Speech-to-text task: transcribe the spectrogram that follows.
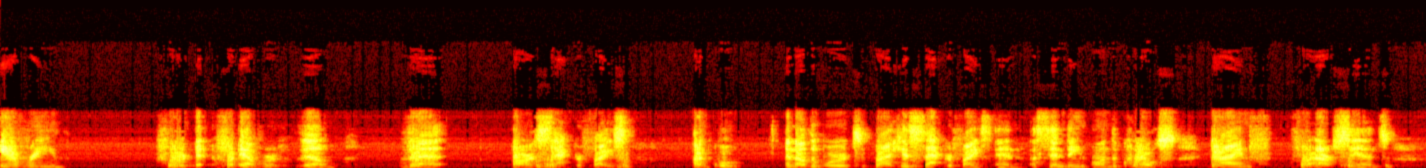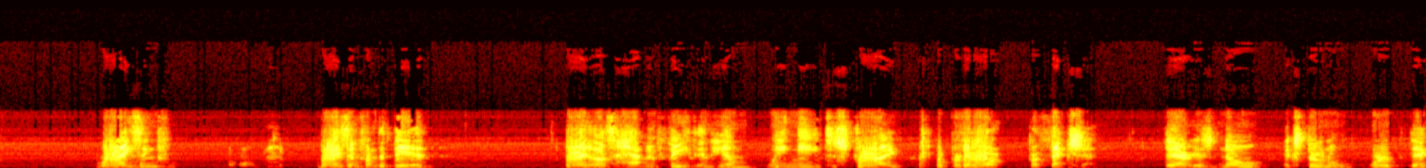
every for forever them that are sacrificed unquote in other words, by his sacrifice and ascending on the cross, dying for our sins, rising, rising from the dead, by us having faith in him, we need to strive for perfection. There is no external work that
